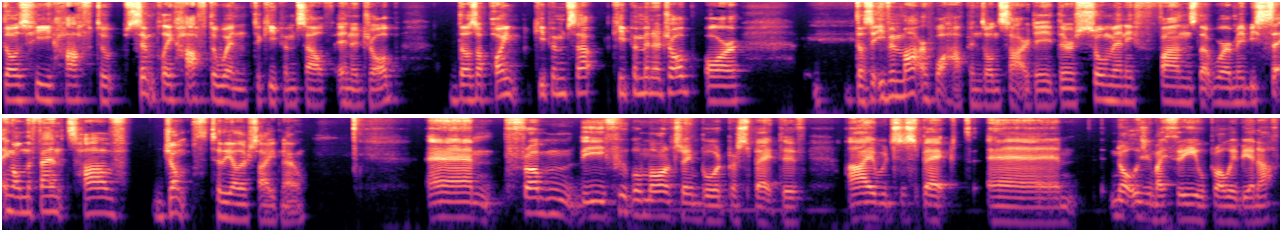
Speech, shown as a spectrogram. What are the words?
Does he have to simply have to win to keep himself in a job? Does a point keep himself keep him in a job, or does it even matter what happens on Saturday? There's so many fans that were maybe sitting on the fence have jumped to the other side now. Um, from the football monitoring board perspective, I would suspect um, not losing by three will probably be enough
